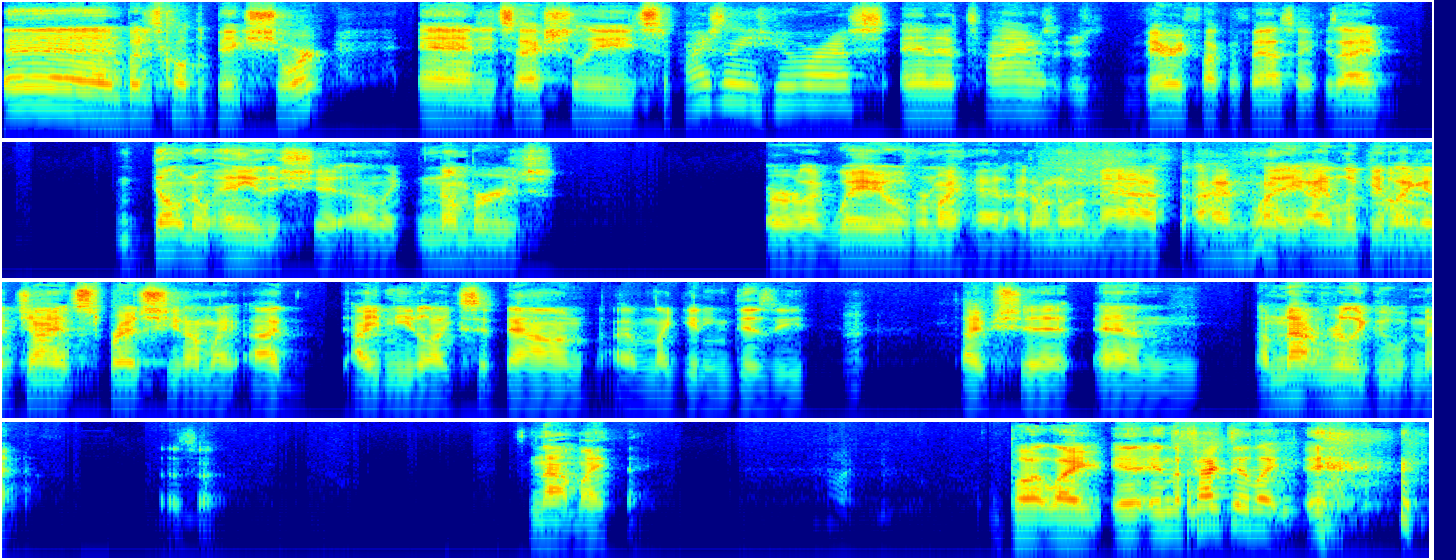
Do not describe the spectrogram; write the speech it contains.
and but it's called the big short and it's actually surprisingly humorous and at times it was very fucking fascinating because I don't know any of this shit. I'm like numbers are like way over my head. I don't know the math. I'm like I look at like a giant spreadsheet. I'm like I I need to like sit down. I'm like getting dizzy, type shit, and I'm not really good with math. That's it. It's not my thing. But like, in, in the fact that like,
